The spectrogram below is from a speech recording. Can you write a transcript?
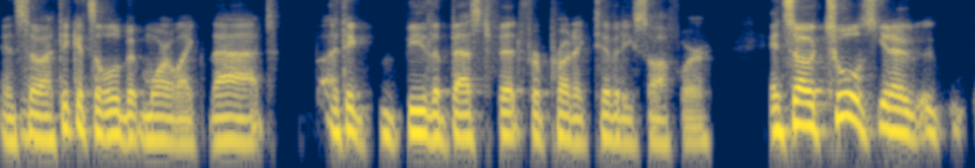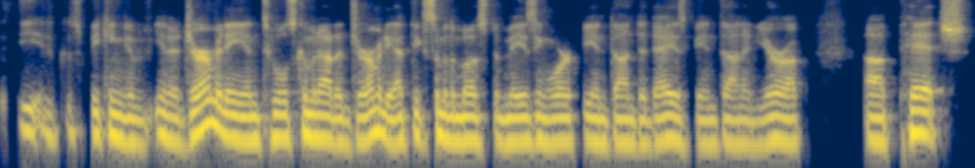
and so mm-hmm. i think it's a little bit more like that i think be the best fit for productivity software and so tools you know speaking of you know germany and tools coming out of germany i think some of the most amazing work being done today is being done in europe uh, pitch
